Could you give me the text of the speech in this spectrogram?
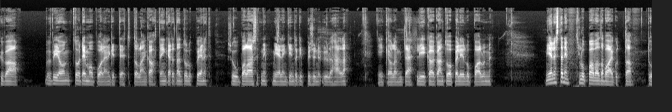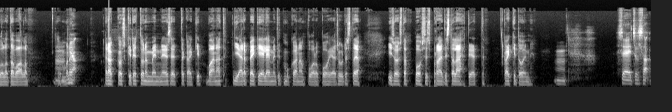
hyvä. Hyvin on tuo demopuoli ainakin tehty tuollain kahteen kertaan tullut pienet suupalaset, niin mielenkiintokin pysynyt ylhäällä. Eikä ole mitään liikaakaan tuo peli lupailu, niin mielestäni lupaavalta vaikuttaa tuolla tavalla. Mm, ja... rakkauskirja tuonne menneeseen, että kaikki vanhat JRPG-elementit mukana vuoropohjaisuudesta ja isoista bossispriteista lähtien, että kaikki toimii. Mm. Se itse asiassa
